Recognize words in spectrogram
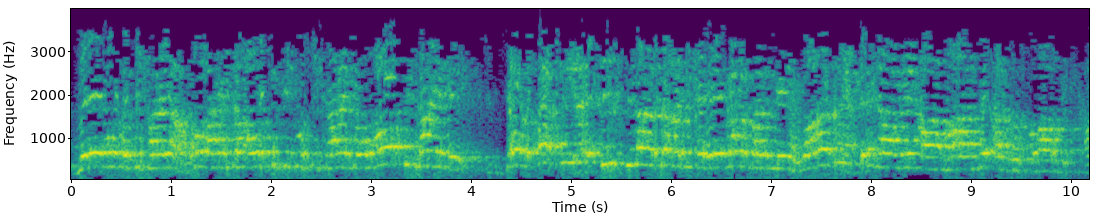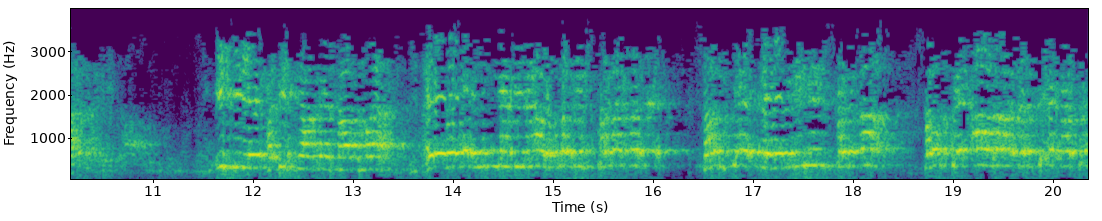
لوگوں کو سکھایا، وہ آئے گا اور کسی کو سکھائے گا، وہ اور سکھائیں گے۔ جب تک یہ سلسلہ جاری رہے گا بننے والے کے نام آمان میں اب سوال دکھا رہے گا۔ اس لیے حدیث کا اپنے ساتھ مایا سب سے بہترین کرنا سب سے اعلیٰ درجے کا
